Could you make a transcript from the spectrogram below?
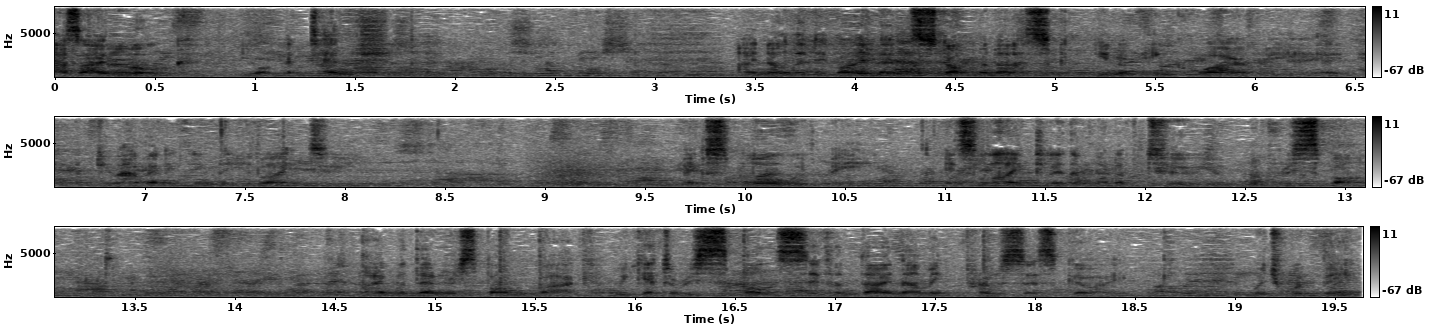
as I look, your attention. I know that if I then stop and ask, you know, inquiry, do you have anything that you'd like to explore with me, it's likely that one of two you would respond. I would then respond back. And we get a responsive and dynamic process going, which would be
